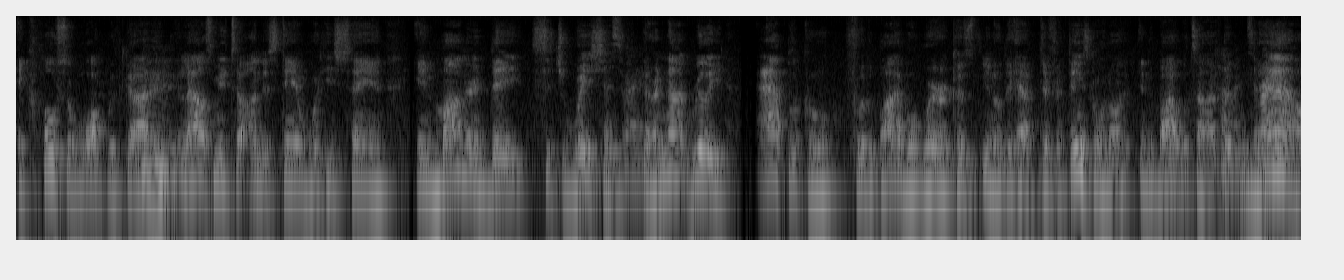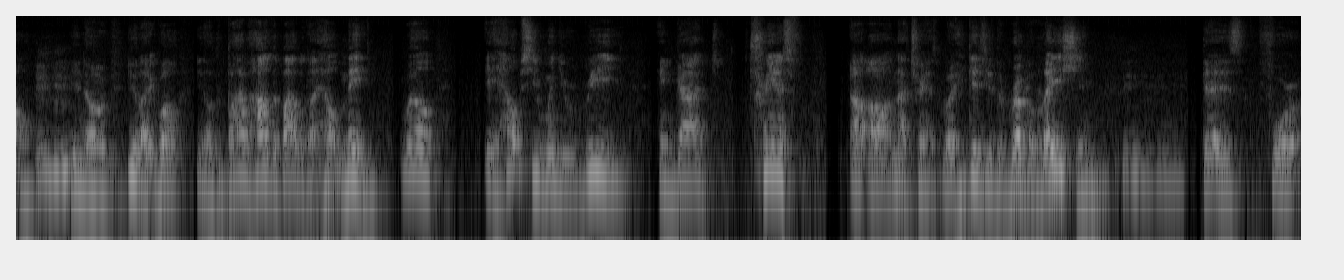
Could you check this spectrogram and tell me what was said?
a closer walk with God and Mhm. allows me to understand what he's saying in modern day situations right. that are not really applicable for the Bible where because you know they have different things going on in the Bible time Times, but right. now Mhm. you know, you're like, well, you know, the Bible, how's the Bible going to help me? Well, it helps you when you read and God trans, uh, uh, not trans, but He gives you the revelation Mhm. that is for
